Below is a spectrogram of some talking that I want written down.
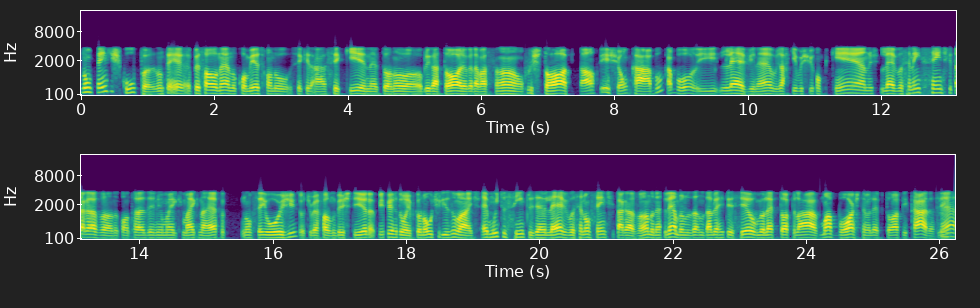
não tem desculpa. Não tem. O pessoal, né, no começo, quando a CQ, né, tornou obrigatório a gravação pro stop e tal, bicho, é um cabo, acabou. E leve, né? Os arquivos ficam pequenos, leve, você nem sente que tá gravando. Ao contrário do Mike Mike na época, não sei hoje, se eu estiver falando besteira, me perdoem, porque eu não utilizo mais. É muito simples, é leve, você não sente que tá gravando, né? Lembra, no, no WRTC, o meu laptop lá, uma bosta meu laptop, cara, Sim. né?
